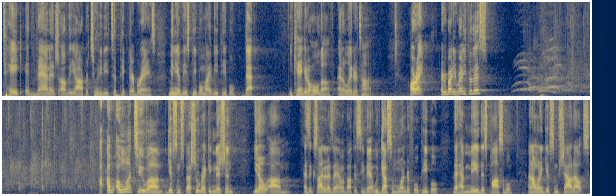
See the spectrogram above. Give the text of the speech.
take advantage of the opportunity to pick their brains. Many of these people might be people that you can't get a hold of at a later time. All right, everybody ready for this? I, I want to um, give some special recognition. You know, um, as excited as I am about this event, we've got some wonderful people that have made this possible, and I want to give some shout outs,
